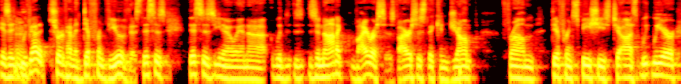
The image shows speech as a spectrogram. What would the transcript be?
is it mm. we've got to sort of have a different view of this. This is this is you know in uh, with zoonotic viruses, viruses that can jump from different species to us. We, we are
